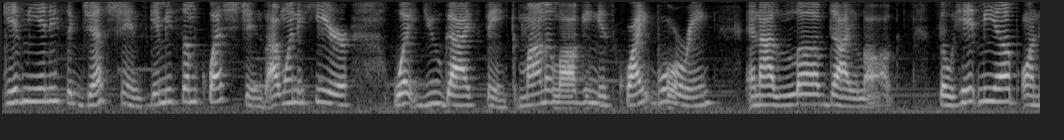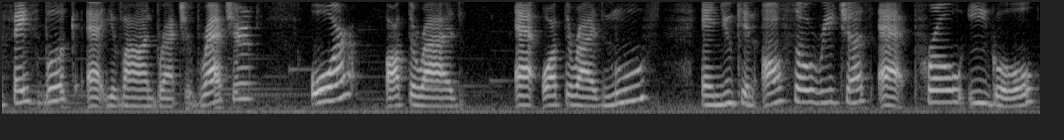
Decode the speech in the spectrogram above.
give me any suggestions, give me some questions. I want to hear what you guys think. Monologuing is quite boring, and I love dialogue. So hit me up on Facebook at Yvonne Bratcher Bratcher or authorize at authorized move. And you can also reach us at Pro Eagle.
